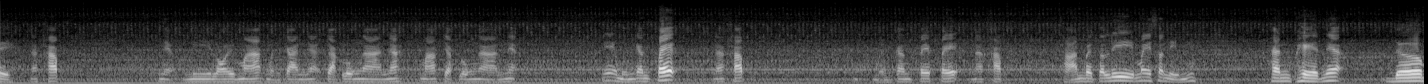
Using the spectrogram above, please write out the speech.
ยนะครับ เนี่ยมีรอยมาร์กเหมือนกันเนี่ยจากโรงงานนะ มาร์กจากโรงงานเนี่ยนี่เหมือนกันเป๊ะนะครับ เหมือนกันเป๊ะๆนะครับ ฐานแบตเตอรี่ไม่สนิม แผ่นเพจเนี่ยเดิม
